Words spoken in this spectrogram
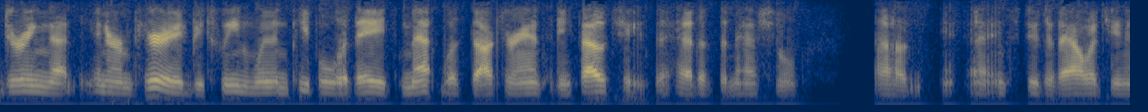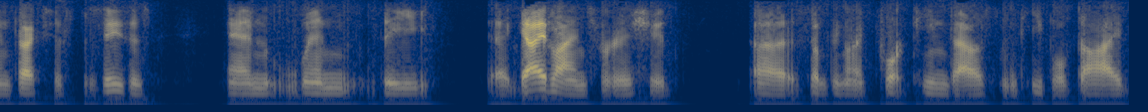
during that interim period between when people with AIDS met with Dr. Anthony Fauci, the head of the National uh, Institute of Allergy and Infectious Diseases, and when the uh, guidelines were issued, uh, something like 14,000 people died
